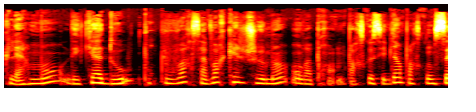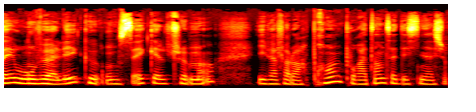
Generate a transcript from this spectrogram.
clairement des cadeaux pour pouvoir savoir quel chemin on va prendre. Parce que c'est bien parce qu'on sait où on veut aller qu'on sait quel chemin il va falloir prendre pour atteindre cette destination.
